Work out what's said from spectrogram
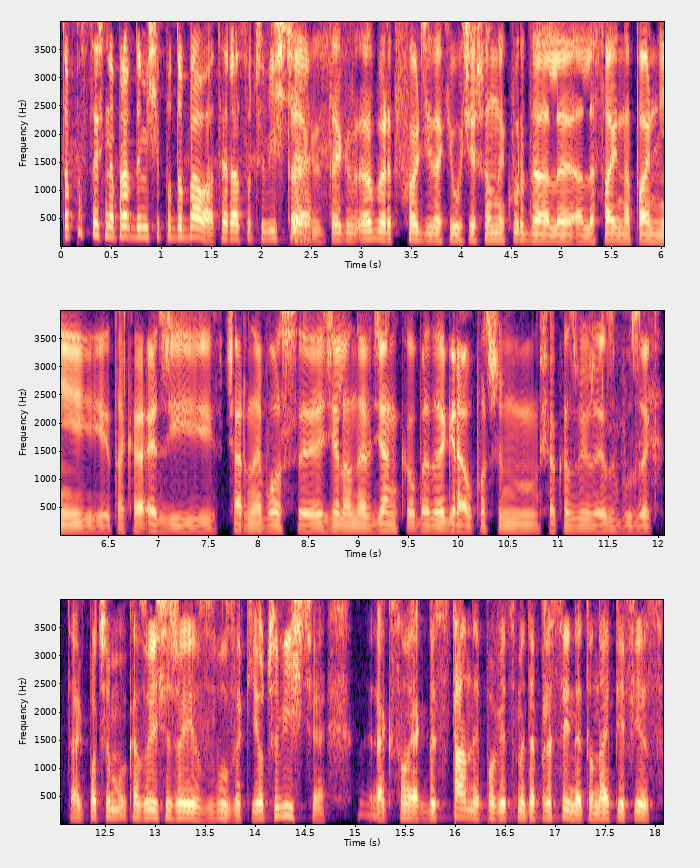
ta postać naprawdę mi się podobała. Teraz oczywiście Tak, tak, Robert wchodzi taki ucieszony, kurde, ale, ale fajna pani, taka edgy, czarne włosy, zielone wdzianko, będę grał, po czym się okazuje, że jest wózek. Tak, po czym okazuje się, że jest wózek. I oczywiście, jak są jakby stany, powiedzmy, depresyjne, to najpierw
